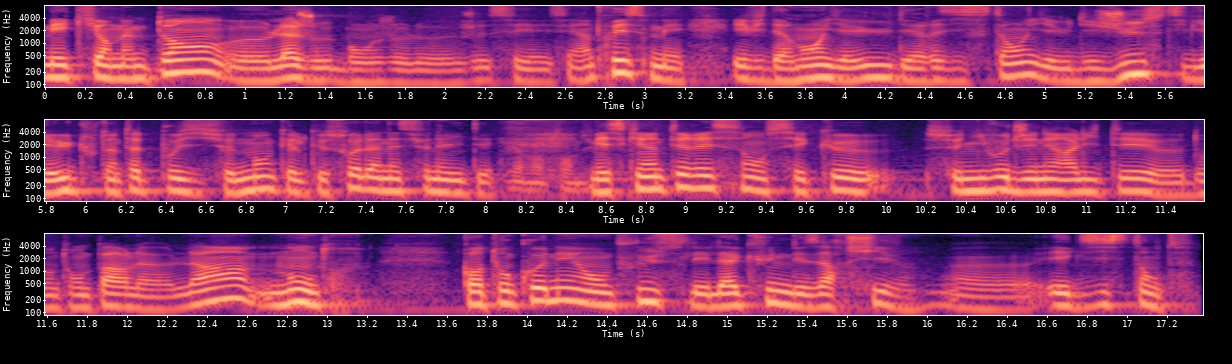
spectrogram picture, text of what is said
mais qui en même temps, euh, là, je, bon, je, je c'est un truisme, mais évidemment, il y a eu des résistants, il y a eu des justes, il y a eu tout un tas de positionnements, quelle que soit la nationalité. Mais ce qui est intéressant, c'est que ce niveau de généralité euh, dont on parle là montre, quand on connaît en plus les lacunes des archives euh, existantes,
